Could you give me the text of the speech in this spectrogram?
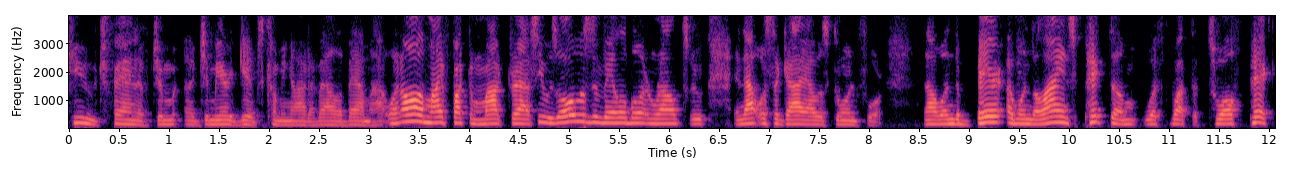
huge fan of Jam- uh, Jahmyr Gibbs coming out of Alabama. When all my fucking mock drafts, he was always available in round two, and that was the guy I was going for. Now, when the Bear, uh, when the Lions picked him with what the 12th pick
